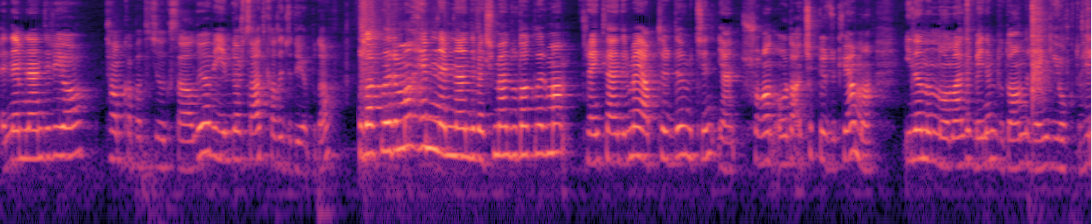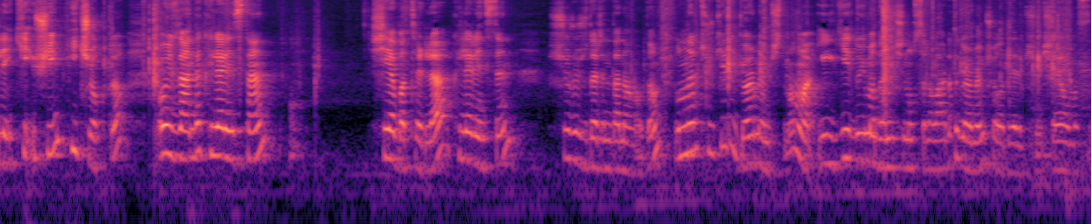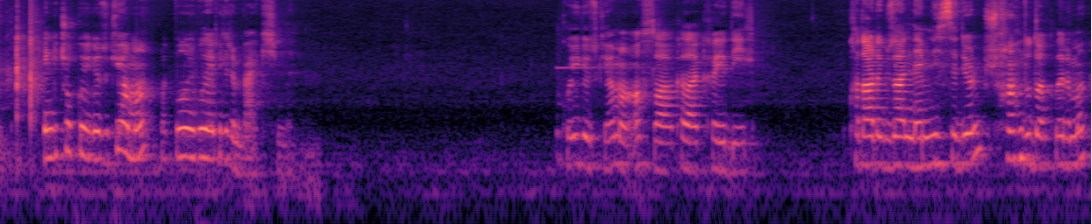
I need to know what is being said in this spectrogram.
E, nemlendiriyor tam kapatıcılık sağlıyor ve 24 saat kalıcı diyor bu da. Dudaklarıma hem nemlendirmek, şimdi ben dudaklarıma renklendirme yaptırdığım için yani şu an orada açık gözüküyor ama inanın normalde benim dudağımın rengi yoktu. Hele iki üşüyüm hiç yoktu. O yüzden de Clarence'ten Shea Butter'la Clarence'in şu rujlarından aldım. Bunları Türkiye'de görmemiştim ama ilgi duymadığım için o sıralarda da görmemiş olabilirim şimdi şey olmasın. Rengi çok koyu gözüküyor ama bak bunu uygulayabilirim belki şimdi. Koyu gözüküyor ama asla kadar kayı değil. O kadar da güzel nemli hissediyorum şu an dudaklarımı.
